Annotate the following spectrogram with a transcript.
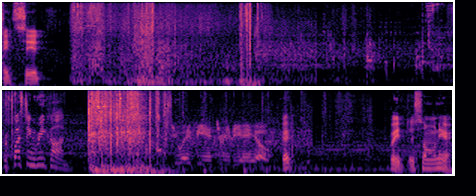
Hate it. Requesting recon. UAV entering the AO. Okay. Wait, there's someone here.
